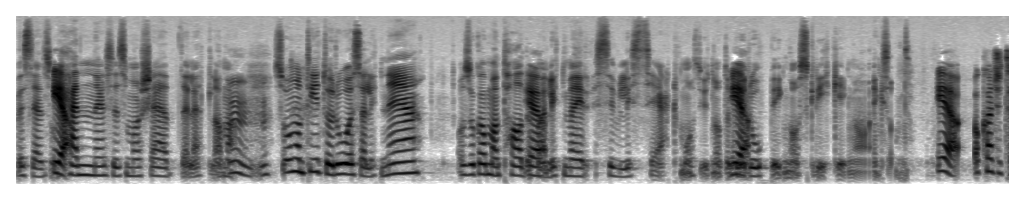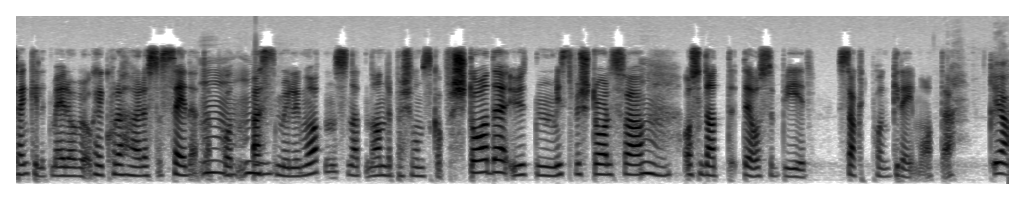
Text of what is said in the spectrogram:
hvis det er en sånn Ja. hendelse som har skjedd, eller et eller annet. Mm. Så får man tid til å roe seg litt ned, og så kan man ta det yeah. på en litt mer sivilisert måte, uten at det blir blir roping og skriking og ikke sant. Ja, og kanskje tenke litt mer over ok, hvordan har jeg lyst til å si dette på Mm, den best mulige måten, sånn at den andre personen skal forstå det uten misforståelser, Mm. og sånn at det også blir sagt på en grei måte. Ja,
